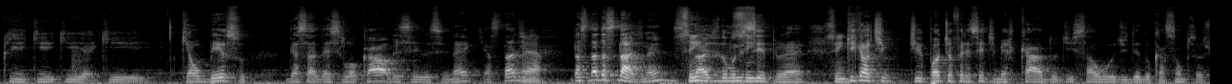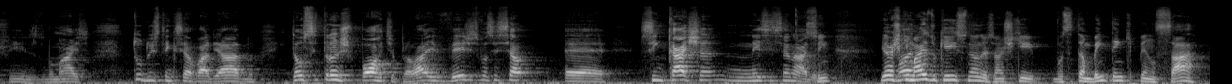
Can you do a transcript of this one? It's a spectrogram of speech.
que, que, que, que que é o berço dessa, desse local, desse, desse, né? Que é a cidade. Da cidade da cidade, né? Sim, cidade do município, sim, né? Sim. O que, que ela te, te, pode te oferecer de mercado, de saúde, de educação para seus filhos e tudo mais. Tudo isso tem que ser avaliado. Então se transporte para lá e veja se você se, é, se encaixa nesse cenário. Sim. E eu acho Mas... que mais do que isso, né, Anderson? Acho que você também tem que pensar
